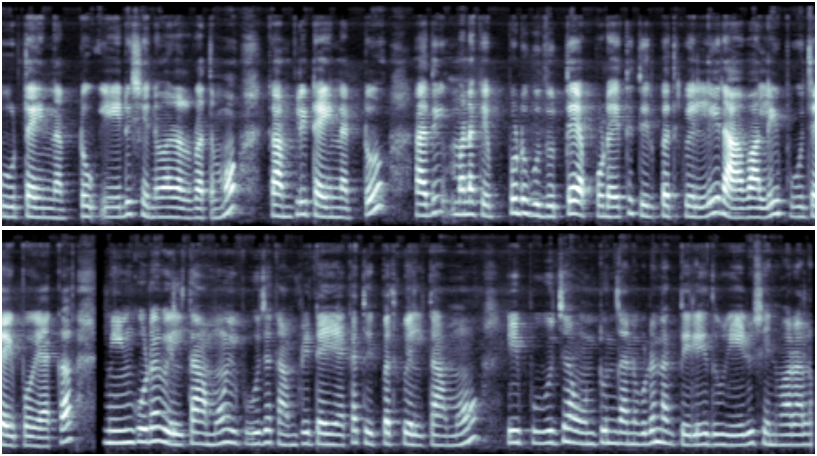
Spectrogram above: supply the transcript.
పూర్తయినట్టు ఏడు శనివారాల వ్రతము కంప్లీట్ అయినట్టు. అది మనకు ఎప్పుడు కుదిరితే అప్పుడైతే తిరుపతికి వెళ్ళి రావాలి పూజ అయిపోయాక. మేము కూడా వెళ్తాము ఈ పూజ కంప్లీట్ అయ్యాక తిరుపతికి వెళ్తాము. ఈ పూజ ఉంటుందని కూడా నాకు తెలియదు ఏడు శనివారాల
